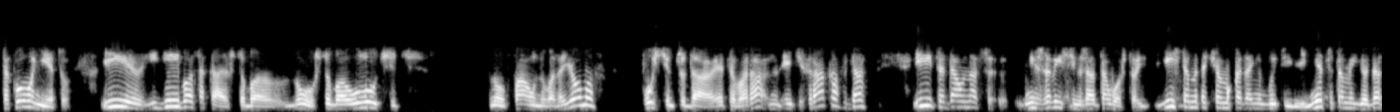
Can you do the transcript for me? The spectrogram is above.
такого нету. И идея была такая, чтобы, ну, чтобы улучшить ну, фауну водоемов, пустим туда этого, этих раков, да, и тогда у нас, независимо от того, что есть там это чем когда-нибудь или нет там ее, да,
